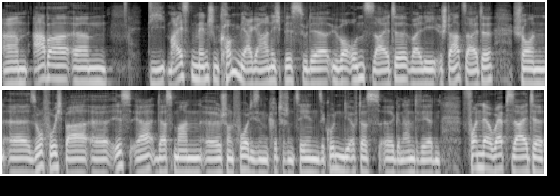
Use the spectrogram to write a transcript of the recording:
Ähm, aber ähm, die meisten Menschen kommen ja gar nicht bis zu der Über uns Seite, weil die Startseite schon äh, so furchtbar äh, ist, ja, dass man äh, schon vor diesen kritischen 10 Sekunden, die öfters äh, genannt werden, von der Webseite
